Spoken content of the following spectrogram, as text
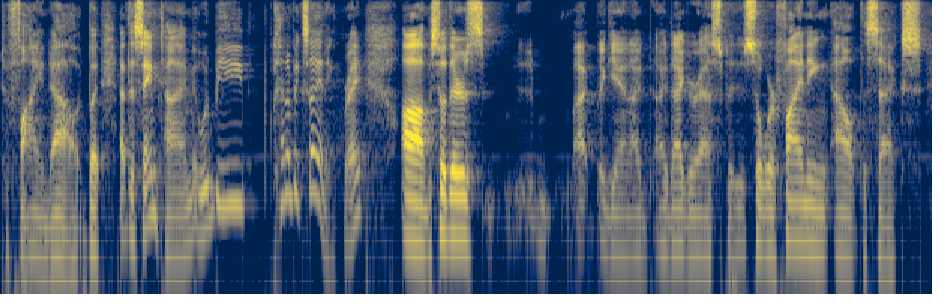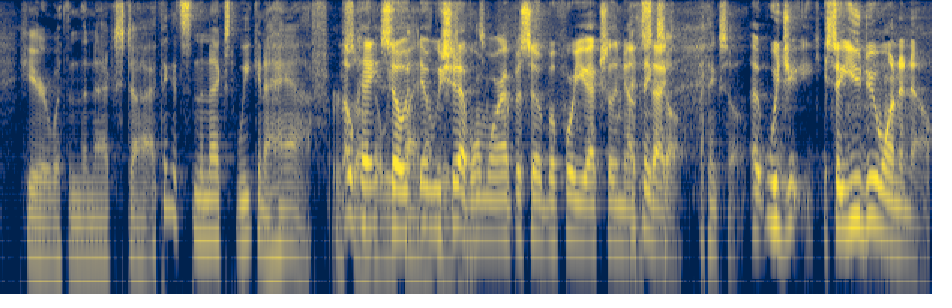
to find out. But at the same time, it would be kind of exciting, right? Um, so there's I, again, I, I digress. So we're finding out the sex here within the next. Uh, I think it's in the next week and a half or so. Okay, we so we should have one more episode before you actually know I the think sex. so. I think so. Uh, would you? So you do want to know?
